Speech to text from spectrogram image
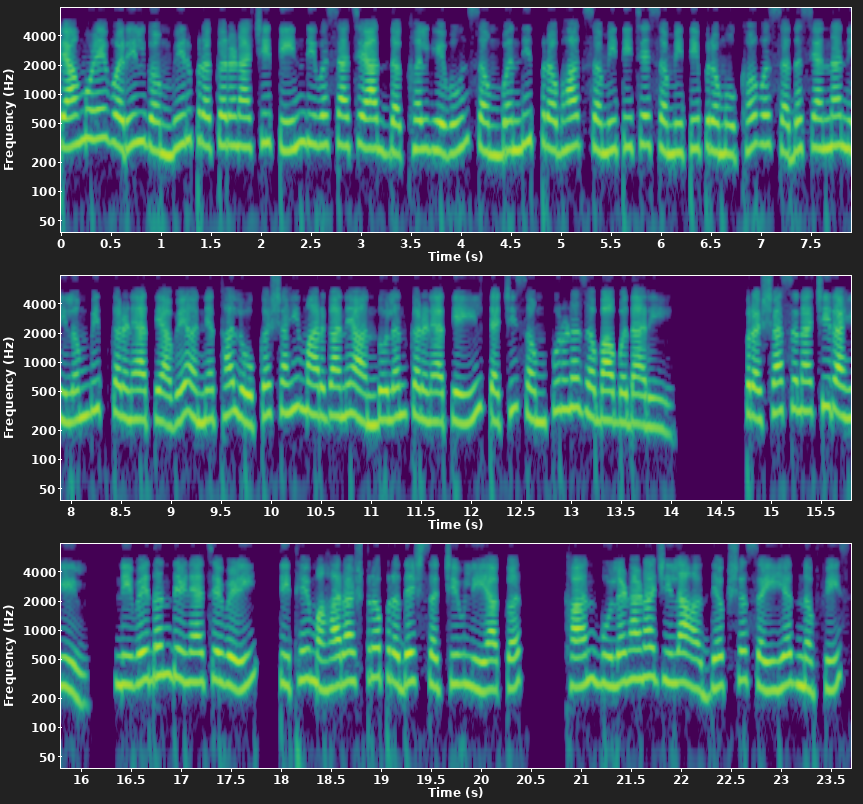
त्यामुळे वरील गंभीर प्रकरणाची तीन दिवसाचे आत दखल घेऊन संबंधित प्रभाग समितीचे समिती प्रमुख व सदस्यांना निलंबित करण्यात यावे अन्यथा लोकशाही मार्गाने आंदोलन करण्यात येईल त्याची संपूर्ण जबाबदारी प्रशासनाची राहील. निवेदन देण्याचे वेळी तिथे महाराष्ट्र प्रदेश सचिव लियाकत खान बुलढाणा जिल्हा अध्यक्ष सय्यद नफीस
